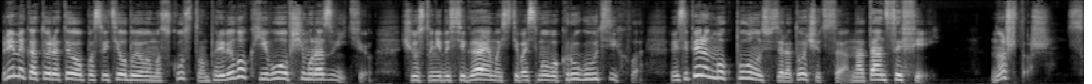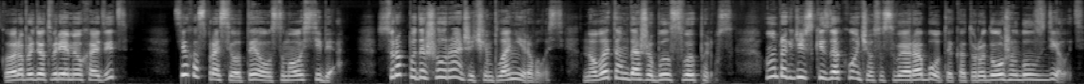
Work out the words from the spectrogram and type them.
Время, которое Тео посвятил боевым искусствам, привело к его общему развитию. Чувство недосягаемости восьмого круга утихло, и теперь он мог полностью сосредоточиться на танце фей. Ну что ж, скоро придет время уходить? Тихо спросил Тео у самого себя. Срок подошел раньше, чем планировалось, но в этом даже был свой плюс. Он практически закончил со своей работой, которую должен был сделать,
